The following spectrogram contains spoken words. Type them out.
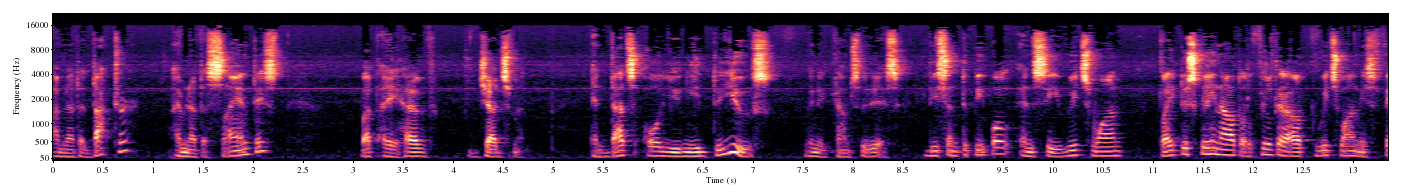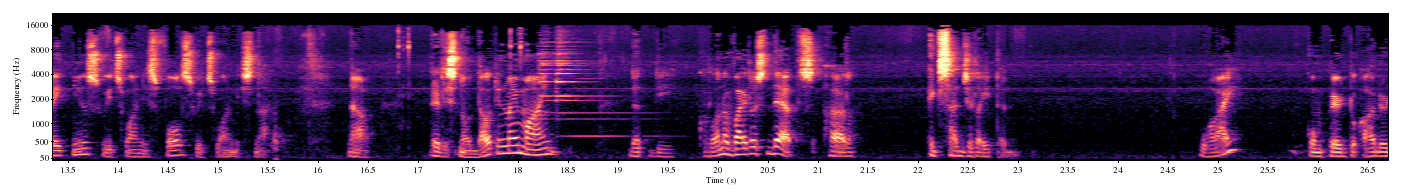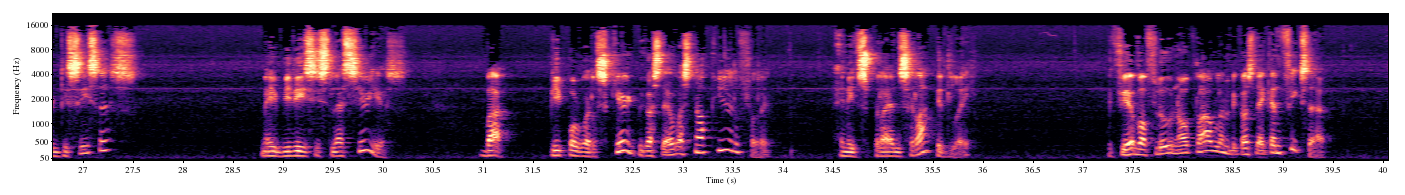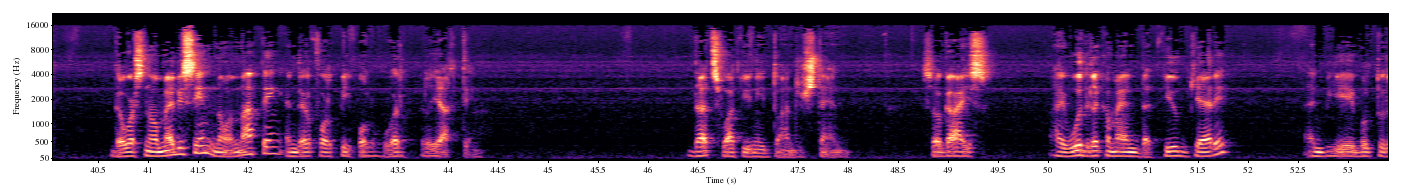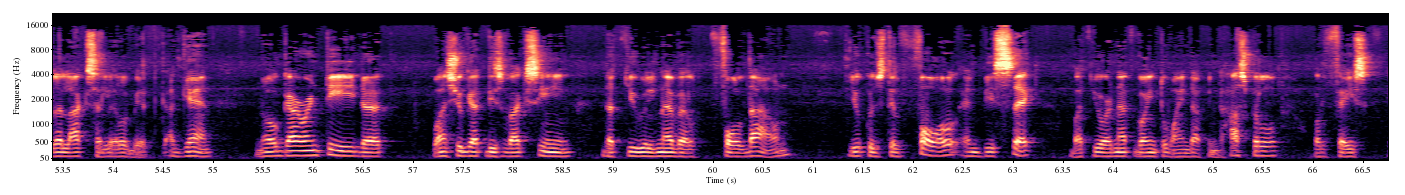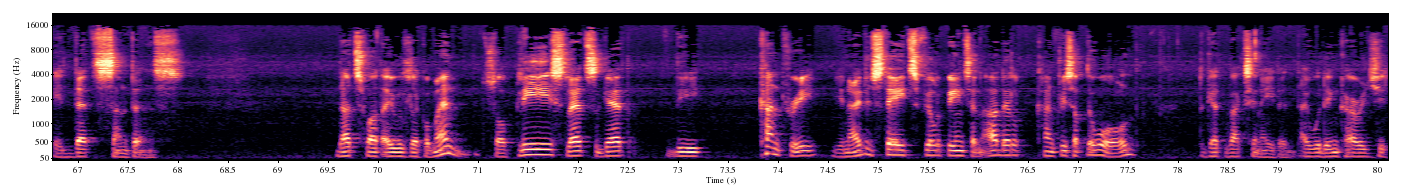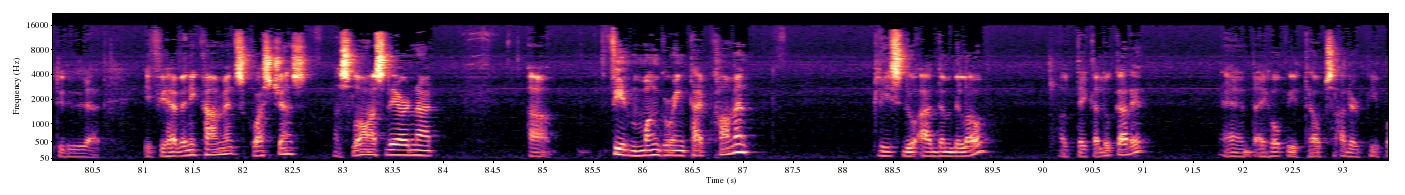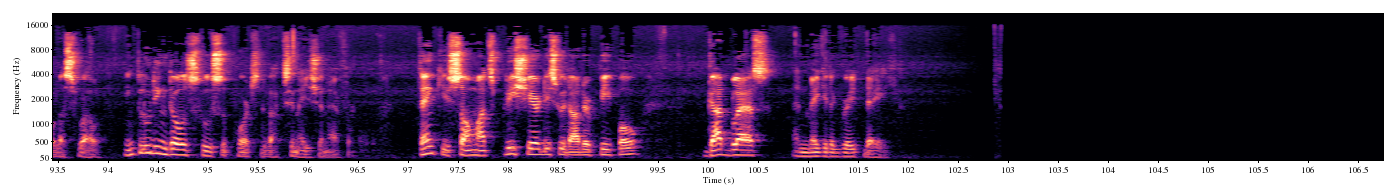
I'm not a doctor. I'm not a scientist but I have judgment. And that's all you need to use when it comes to this. Listen to people and see which one, try to screen out or filter out which one is fake news, which one is false, which one is not. Now, there is no doubt in my mind that the coronavirus deaths are exaggerated. Why? Compared to other diseases? Maybe this is less serious. But people were scared because there was no cure for it and it spreads rapidly. If you have a flu, no problem because they can fix that. There was no medicine, no nothing, and therefore people were reacting. That's what you need to understand. So, guys, I would recommend that you get it and be able to relax a little bit. Again, no guarantee that once you get this vaccine that you will never fall down you could still fall and be sick, but you are not going to wind up in the hospital or face a death sentence. That's what I would recommend. So please, let's get the country, United States, Philippines, and other countries of the world to get vaccinated. I would encourage you to do that. If you have any comments, questions, as long as they are not uh, fear mongering type comment, please do add them below. I'll take a look at it and I hope it helps other people as well, including those who supports the vaccination effort. Thank you so much. Please share this with other people. God bless and make it a great day.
